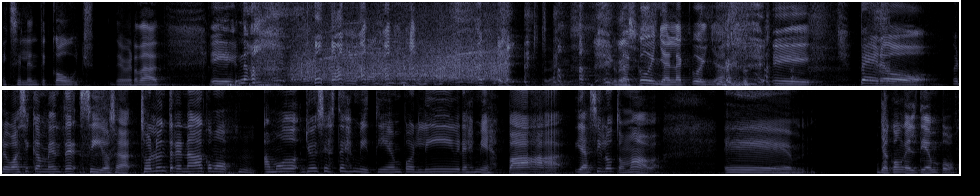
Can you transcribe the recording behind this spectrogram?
excelente coach, de verdad. Y no. La cuña, la cuña. Y- pero, pero básicamente, sí, o sea, solo entrenaba como a modo, yo decía, este es mi tiempo libre, es mi spa, y así lo tomaba. Eh, ya con el tiempo,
